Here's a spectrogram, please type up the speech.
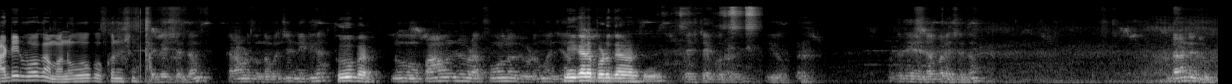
అటు ఇటు పోగమ్మా నువ్వు పోకు ఒక్క నిమిషం. వేసేద్దాం కనబడుతుందా? మంచిగా నీట్గా? సూపర్. నువ్వు పాములు చూడ ఫోన్లో చూడు మంచిగా నీకన్నా పొడుగు కనబడుతుంది. వేస్ట్ అయిపోతుంది. ఇగో. డబ్బులు వేసేద్దాం. దాన్ని చూడు.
